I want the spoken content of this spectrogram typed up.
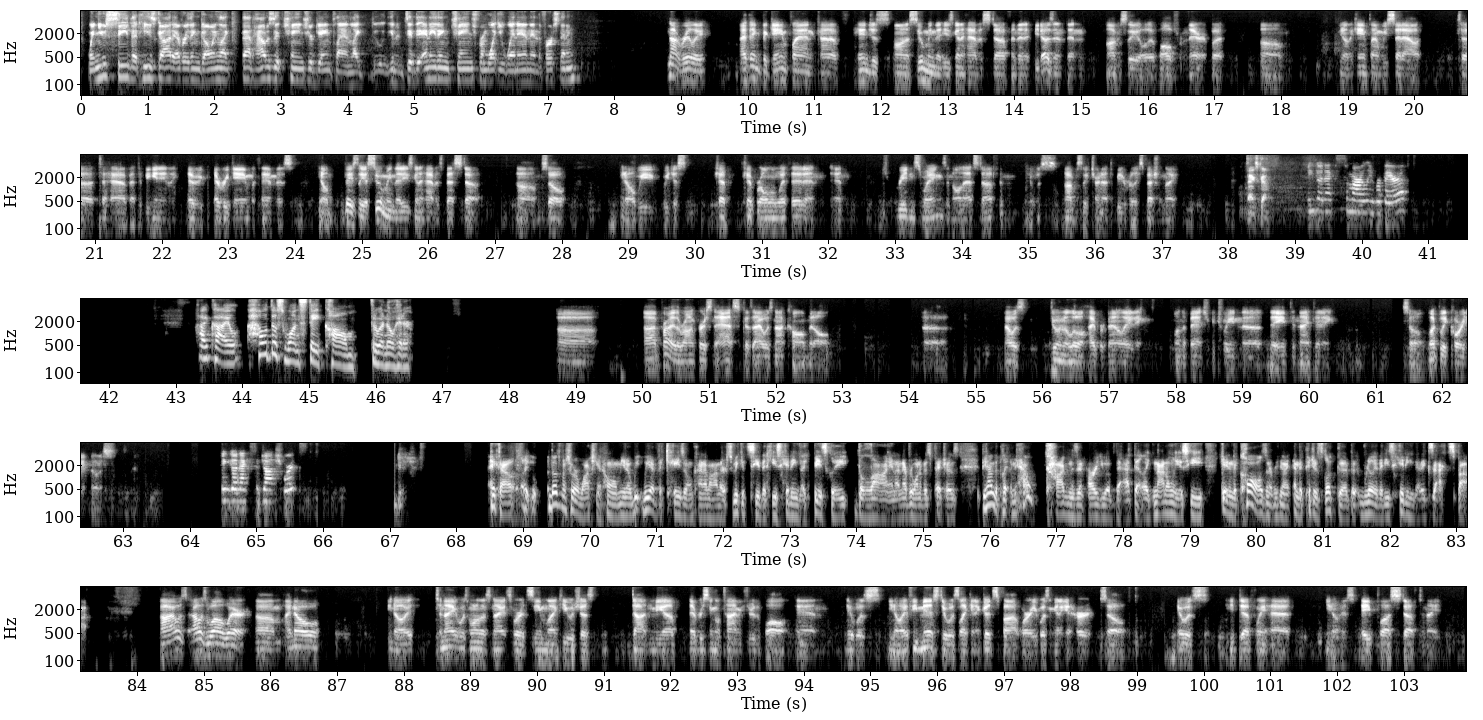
When you see that he's got everything going like that, how does it change your game plan? Like, you know, did anything change from what you went in in the first inning? Not really. I think the game plan kind of hinges on assuming that he's going to have his stuff, and then if he doesn't, then obviously it'll evolve from there. But um, you know, the game plan we set out to to have at the beginning of every every game with him is you know basically assuming that he's going to have his best stuff. Um, so you know, we we just kept kept rolling with it and and reading swings and all that stuff, and it was obviously turned out to be a really special night. Thanks, Kyle. You can go next to Marly Rivera. Hi, Kyle. How does one stay calm through a no hitter? Uh, I'm probably the wrong person to ask because I was not calm at all. Uh, I was doing a little hyperventilating on the bench between the, the eighth and ninth inning. So luckily Corey didn't notice. You can go next to John Schwartz. Hey Kyle, like, those of us who are watching at home, you know, we, we have the K zone kind of on there, so we could see that he's hitting like basically the line on every one of his pitches behind the plate. I mean, how cognizant are you of that? That like not only is he getting the calls and everything, and the pitches look good, but really that he's hitting that exact spot. I was I was well aware. Um, I know, you know, it, tonight was one of those nights where it seemed like he was just dotting me up every single time he threw the ball, and it was, you know, if he missed, it was like in a good spot where he wasn't going to get hurt. So it was, he definitely had, you know, his A plus stuff tonight.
